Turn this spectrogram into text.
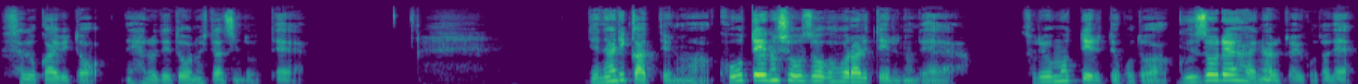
サドカイ人、ヘロデ島の人たちにとって、で、何かっていうのは、皇帝の肖像が彫られているので、それを持っているということは、偶像礼拝になるということで、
